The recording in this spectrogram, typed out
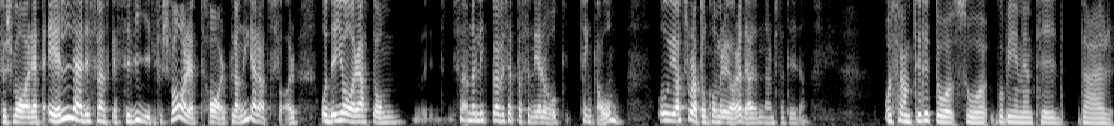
försvaret eller det svenska civilförsvaret har planerats för. Och det gör att de sannolikt behöver sätta sig ner och tänka om. Och jag tror att de kommer att göra det den närmsta tiden. Och samtidigt då så går vi in i en tid där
